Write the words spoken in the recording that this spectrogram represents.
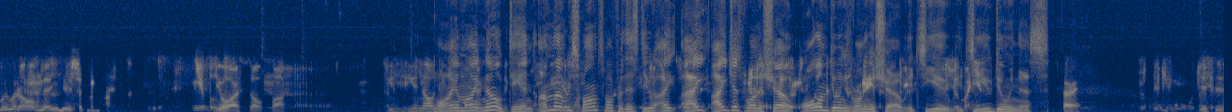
We would have hoped that you knew some. не было. You are so fucked. You, you know. you Why am I? No, Dan, I'm not responsible for this, dude. I, I, I just run a show. All I'm doing is running a show. It's you. It's you doing this. All right. This is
